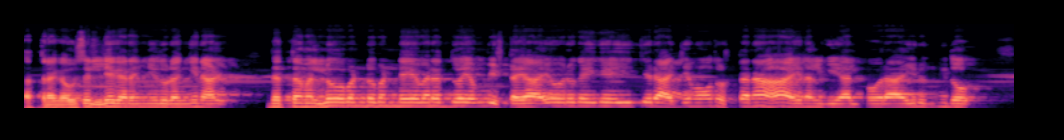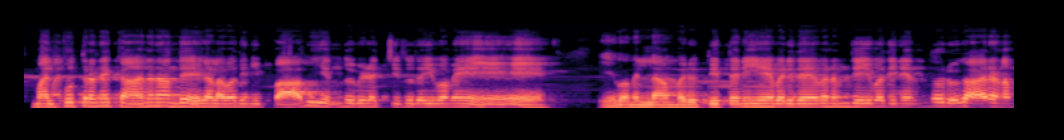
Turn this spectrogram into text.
തത്ര കൗസല്യ കരഞ്ഞു തുടങ്ങിനാൾ ദത്തമല്ലോ പണ്ടു പണ്ടേ വരദ്വയം ഇഷ്ടയായോരു കൈകേയിക്ക് രാജ്യമോ ദുഷ്ടനായി നൽകിയാൽ പോരായിരുന്നിതോ? മൽപുത്രനെ കാനനാന്തേ കളവതിനി പാവി എന്തു വിഴച്ചിതു ദൈവമേ? ഏവമെല്ലാം വരുത്തി തനിയെ പരിദേവനം ചെയ്വതിനെന്തൊരു കാരണം?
